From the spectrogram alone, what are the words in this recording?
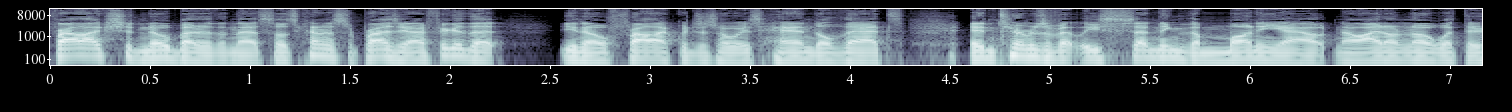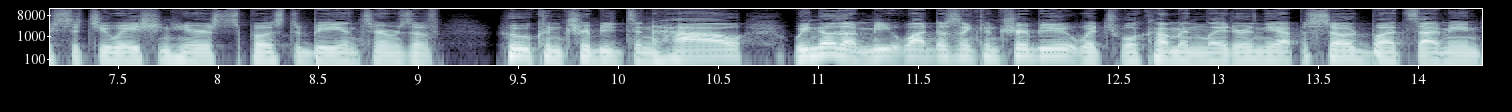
Frylock should know better than that. So it's kind of surprising. I figured that you know, Frylock would just always handle that in terms of at least sending the money out. Now, I don't know what their situation here is supposed to be in terms of who contributes and how. We know that Meatwad doesn't contribute, which will come in later in the episode, but I mean,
